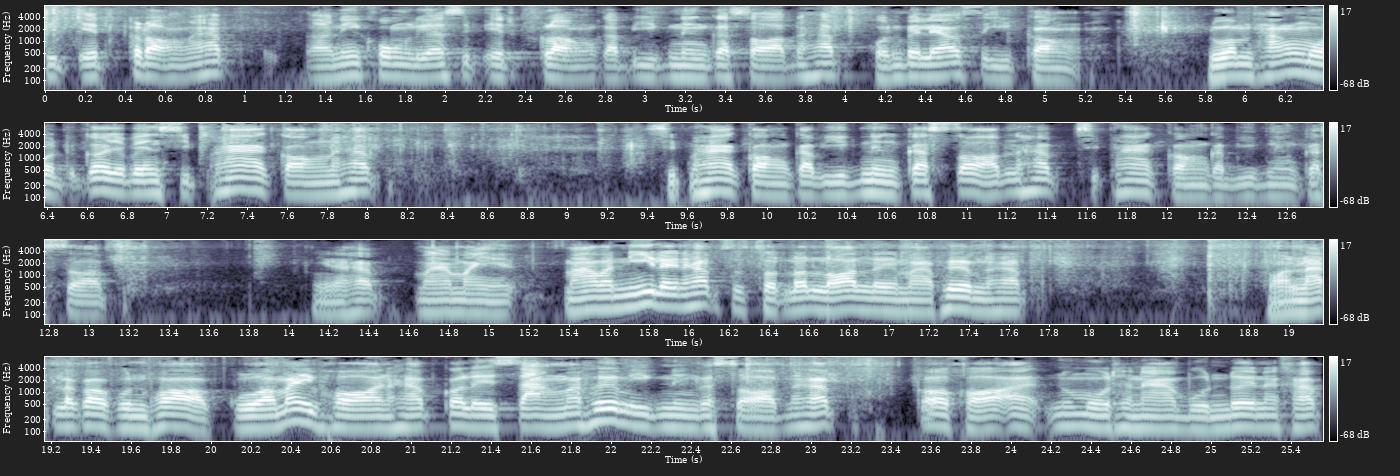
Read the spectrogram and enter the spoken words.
สิบเอ็ดกล่องนะครับ ตอนนี้คงเหลือสิบเอ็ดกล่องกับอีกหนึ่งกระสอบนะครับ ขนไปแล้วสี่กล่อง รวมทั้งหมดก็จะเป็นสิบห้ากล่องนะครับสิบห้ากล่องกับอีกหนึ่งกระสอบนะครับสิบห้ากล่องกับอีกหนึ่งกระสอบ นี่นะครับ มาใหม่มาวันนี้เลยนะครับ สดๆร้อนๆเลยมาเพิ่มนะครับหมอนัดแล้วก็คุณพ่อกลัวไม่พอนะครับ ก็เลยสั่งมาเพิ่มอีกหนึ่งกระสอบนะครับ ก็ขออนุโมทนาบุญด้วยนะครับ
